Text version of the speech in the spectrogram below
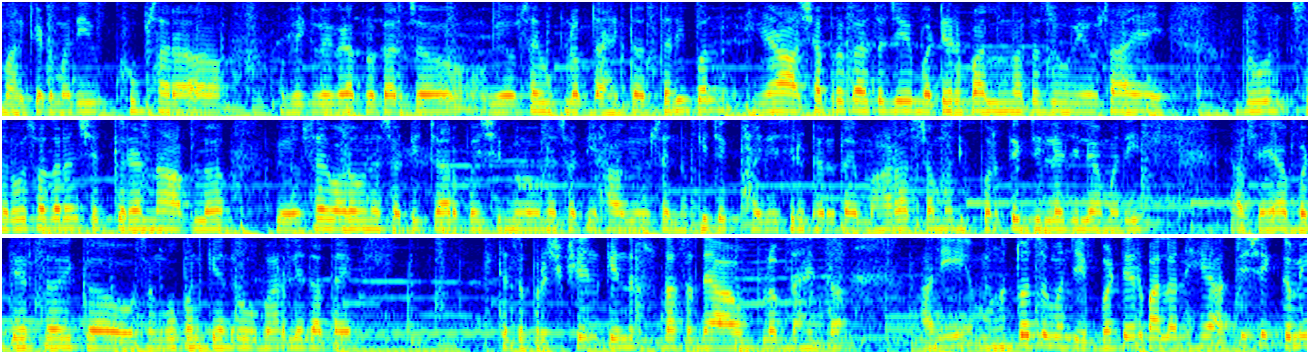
मार्केटमध्ये खूप सारा वेगवेगळ्या प्रकारचं व्यवसाय उपलब्ध आहेत. तर तरी पण ह्या अशा प्रकारचं जे बटेर पालनाचा जो व्यवसाय आहे जो सर्वसाधारण शेतकऱ्यांना आपलं व्यवसाय वाढवण्यासाठी चार पैसे मिळवण्यासाठी हा व्यवसाय नक्कीच एक फायदेशीर ठरत आहे. महाराष्ट्रामध्ये प्रत्येक जिल्ह्या जिल्ह्यामध्ये अशा या बटेरचं एक संगोपन केंद्र उभारले जात आहे. त्याचं प्रशिक्षण केंद्रसुद्धा सध्या उपलब्ध आहेत आणि महत्त्वाचं म्हणजे बटेर पालन हे अतिशय कमी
